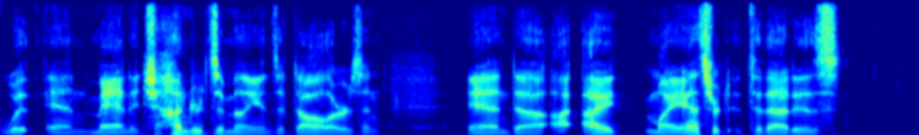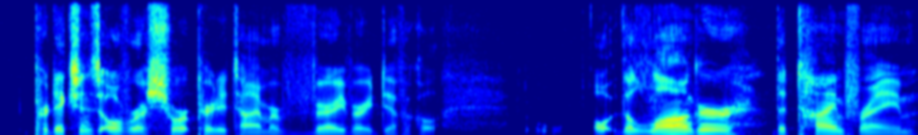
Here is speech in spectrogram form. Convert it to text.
With and manage hundreds of millions of dollars. And and uh, I, I my answer to that is predictions over a short period of time are very very difficult. The longer the time frame,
